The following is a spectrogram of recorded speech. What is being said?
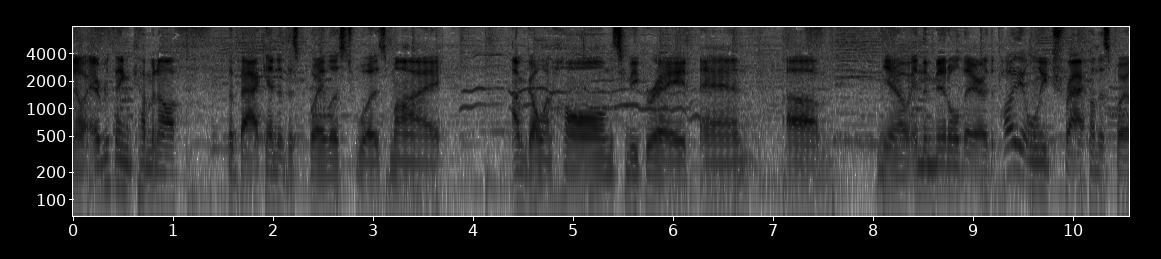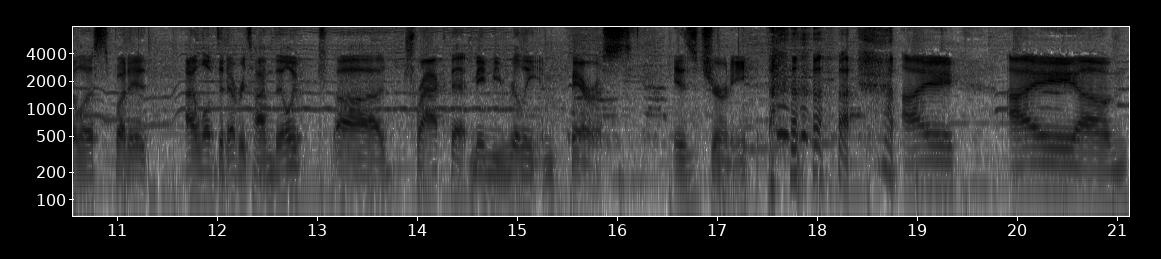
Know, everything coming off the back end of this playlist was my I'm going home, it's gonna be great, and um, you know, in the middle there, the probably the only track on this playlist, but it I loved it every time. The only uh, track that made me really embarrassed is Journey. I I um,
